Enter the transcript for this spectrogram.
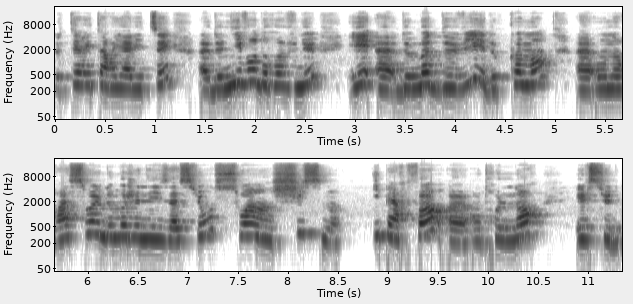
de territorialité, de niveau de revenu et de mode de vie et de comment on aura soit une homogénéisation, soit un schisme hyper fort euh, entre le nord et le sud.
